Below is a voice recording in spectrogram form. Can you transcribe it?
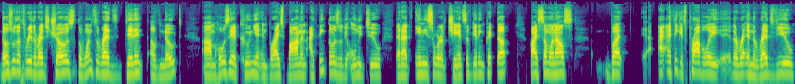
those were the three the Reds chose. The ones the Reds didn't of note um, Jose Acuna and Bryce Bonnin. I think those are the only two that have any sort of chance of getting picked up by someone else. But I, I think it's probably eh, the in the Reds' view,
